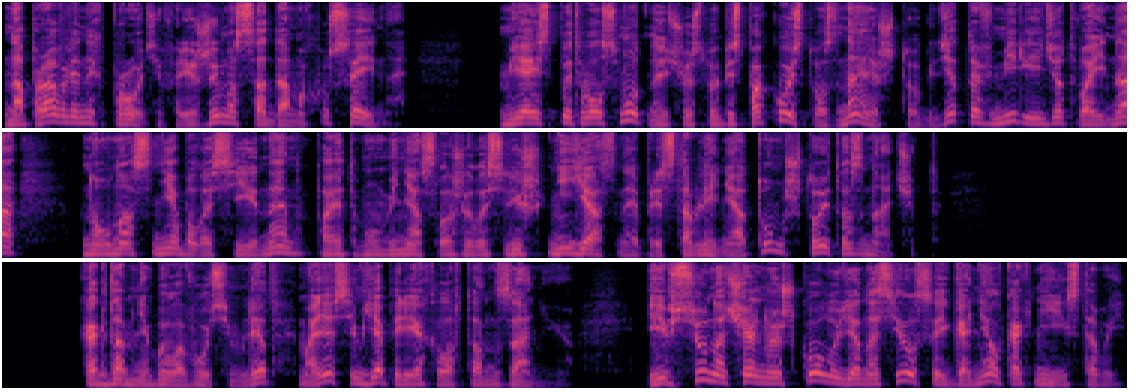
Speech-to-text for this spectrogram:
направленных против режима Саддама Хусейна — я испытывал смутное чувство беспокойства, зная, что где-то в мире идет война, но у нас не было CNN, поэтому у меня сложилось лишь неясное представление о том, что это значит. Когда мне было 8 лет, моя семья переехала в Танзанию. И всю начальную школу я носился и гонял как неистовый.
